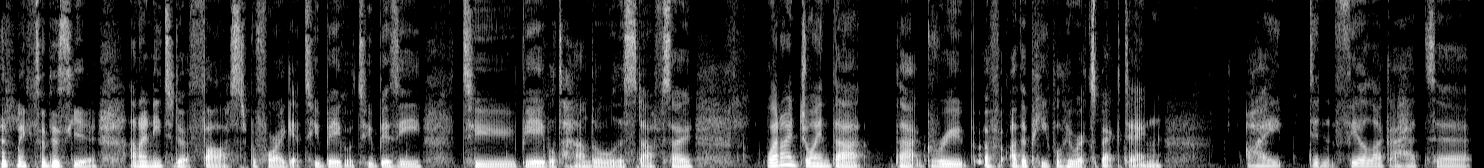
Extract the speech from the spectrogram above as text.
later this year. And I need to do it fast before I get too big or too busy to be able to handle all this stuff. So when I joined that that group of other people who were expecting, I didn't feel like I had to,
